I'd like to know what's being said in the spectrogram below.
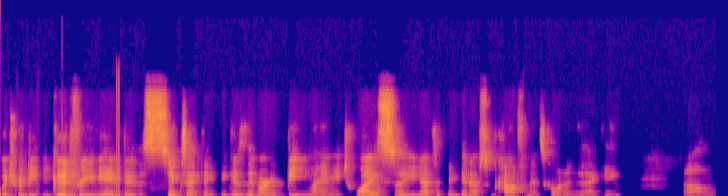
which would be good for UVA if they're the six, I think, because they've already beaten Miami twice. So you'd have to think they'd have some confidence going into that game. Um,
